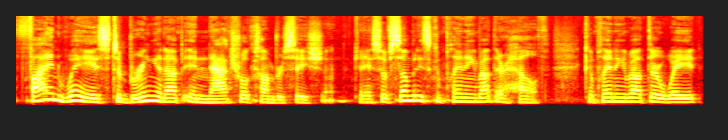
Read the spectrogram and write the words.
find ways to bring it up in natural conversation. Okay, so if somebody's complaining about their health, complaining about their weight,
